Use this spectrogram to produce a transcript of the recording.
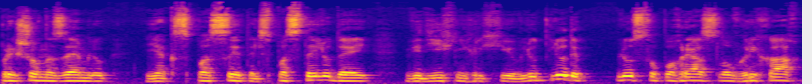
прийшов на землю як Спаситель, спасти людей від їхніх гріхів. Люд- Люди, людство погрязло в гріхах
